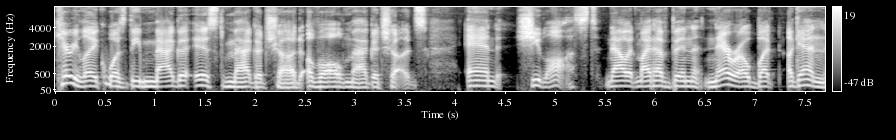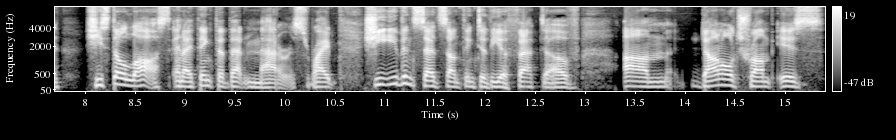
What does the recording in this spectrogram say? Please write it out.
Kari Lake was the MAGAist MAGA chud of all MAGA chuds, and she lost. Now it might have been narrow, but again, she still lost, and I think that that matters, right? She even said something to the effect of, um, Donald Trump is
